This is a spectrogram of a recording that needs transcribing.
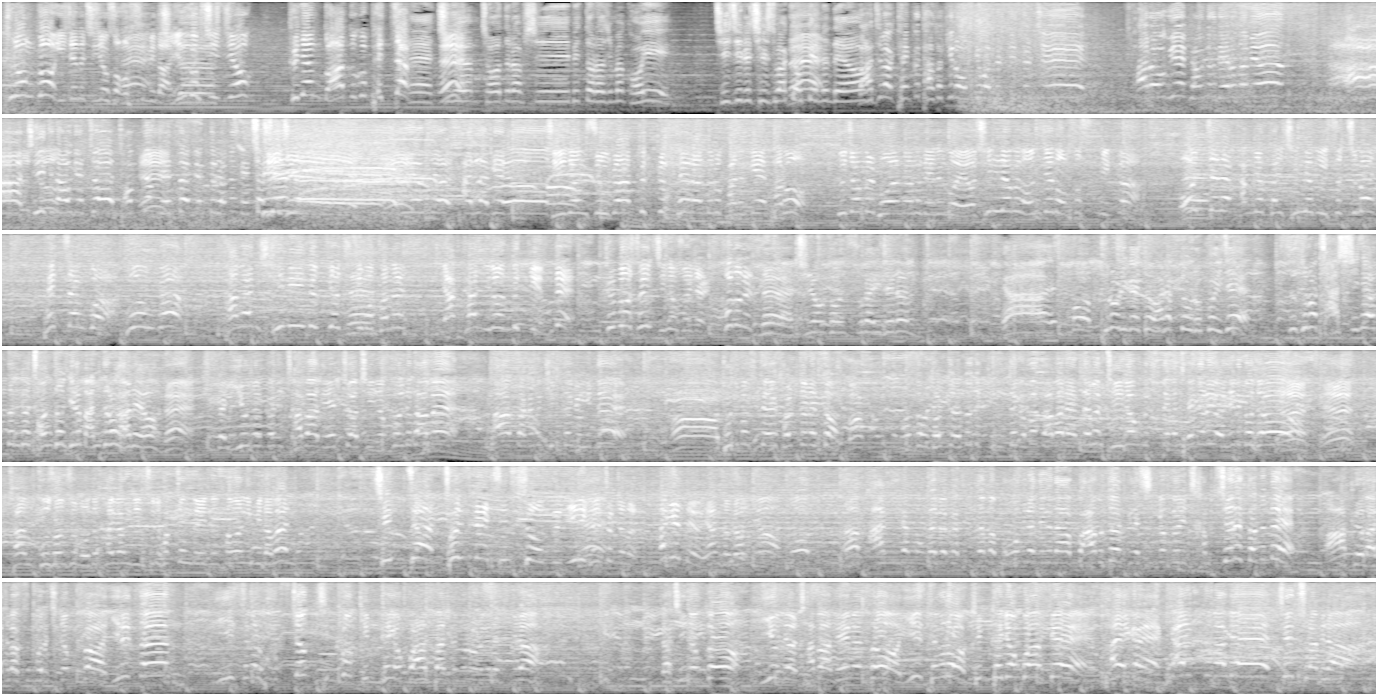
그런 거 이제는 지정서 없습니다. 지금- 7시 지역 그냥 놔두고 배짱. 네, 예. 지금 저 드랍십이 떨어지면 거의 지지를 칠 수밖에 네, 없겠는데요. 마지막 탱크 다섯 개를 어떻게 버틸 수 있을지. 바로 위에 병력 내려놓으면 아, 그렇죠. 지지 나오겠죠. 점점 네. 됐어, 병들 한명 됐죠. 지지! 이윤열 탈락이에요. 진영수가 특급 테란으로 가는 게 바로 그 점을 보완하면 되는 거예요. 실력은 언제나 없었습니까? 네. 언제나 강력한 실력이 있었지만 배짱과 무언가 강한 힘이 느껴지지 네. 못하는 약한 이런 느낌. 근데 그것을 진영수 이제 걷어냈습니다. 네, 진영 선수가 이제는 야, 뭐 프로리그에서 활약도 그렇고 이제 스스로 자신의 어떤 그 전성기를 만들어 가네요. 네. 그러니까 이훈열까지 잡아냈죠. 진영 골드 다음에 다음 타격은 김태경인데 어, 조지명 시대에 설전했던 뭐 선수를 설전했던 이 김태경만 잡아낸다면 진영도 시대가 제대로 열리는 거죠. 네, 네. 참두 선수 모두 8강 진출이 확정되어 있는 상황입니다만 진짜 존재 진수 없는 1위 결정전을 하겠네요. 양 선수. 그럼요. 뭐 아, 반기량 농달벽 같은 데만 보험이라는 얘기가 나왔고 아무튼 그냥 신경전이 참 치열했었는데 아 그 마지막 승부는 진영수가 일단 2승을 확정 짓고 김태경과 한판 승을 노리게 됐습니다. 자 진영수 이윤열 잡아내면서 2승으로 김태경과 함께 8강에 깔끔하게 진출합니다.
